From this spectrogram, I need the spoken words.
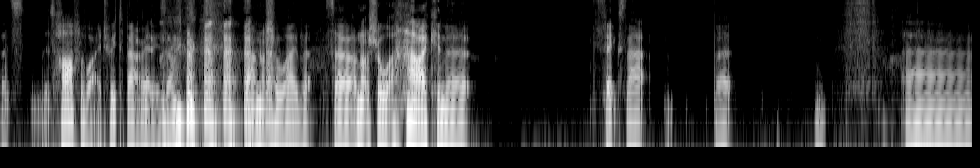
that's that's half of what I tweet about, really. So I'm, I'm not sure why, but so I'm not sure how I can uh, fix that. But uh,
